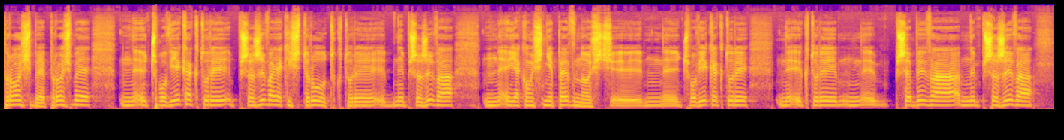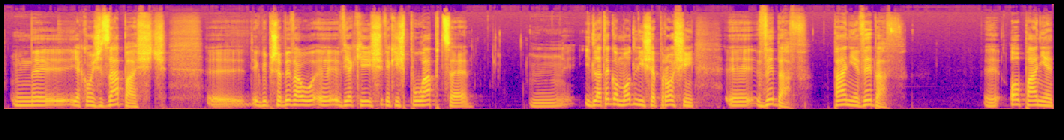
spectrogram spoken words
prośbę, prośbę człowieka, który przeżywa jakiś trud, który przeżywa jakąś niepewność, człowieka, który, który przebywa, przeżywa jakąś zapaść, jakby przebywał w jakiejś, w jakiejś pułapce i dlatego modli się, prosi, wybaw, Panie, wybaw. O Panie,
